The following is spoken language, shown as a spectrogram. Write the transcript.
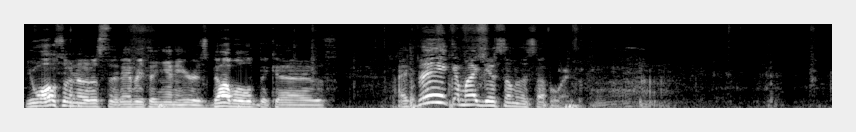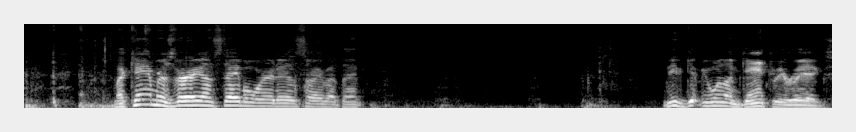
you also notice that everything in here is doubled because I think I might give some of the stuff away. My camera is very unstable where it is. Sorry about that. Need to get me one of them gantry rigs.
